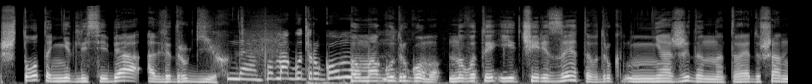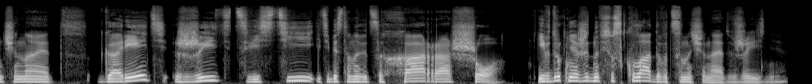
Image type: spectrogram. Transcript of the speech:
что-то не для себя, а для других. Да, помогу другому. Помогу другому. Но вот и, и через это вдруг неожиданно твоя душа начинает гореть, жить, цвести, и тебе становится хорошо. И вдруг неожиданно все складываться начинает в жизни.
